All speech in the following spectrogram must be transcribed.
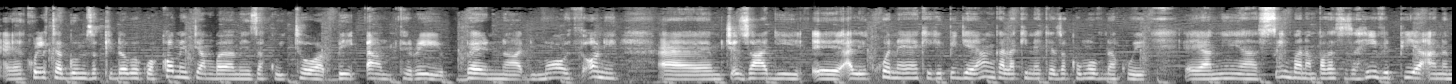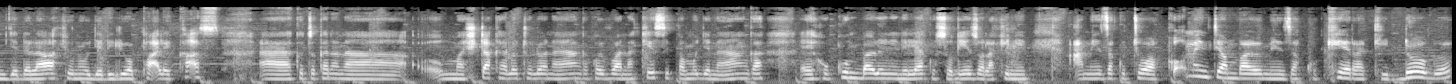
eh, kuleta gumzo kidogo kwa comment ambayo ameweza kuitoa BM3 Bernard Morthoni eh, mchezaji eh, aliyekuwa na yake kipiga Yanga lakini akaweza kumove na kuhamia eh, Simba na mpaka sasa hivi pia ana mjadala wake unaojadiliwa pale CAS eh, kutokana na mashtaka yaliyotolewa na Yanga. Kwa hivyo ana kesi pamoja na Yanga eh, hukumu bado inaendelea kusogezwa, lakini ameweza kutoa comment ambayo imeweza kukera kidogo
